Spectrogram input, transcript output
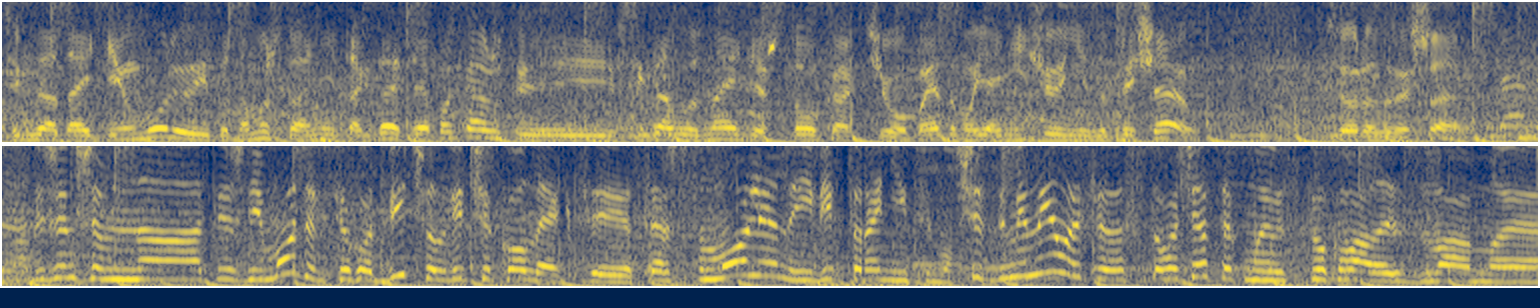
всегда дайте им волю, и потому что они тогда себя покажут, и всегда вы узнаете, что, как, чего. Поэтому я ничего и не запрещаю, все разрешаю. Між іншим, на тижні моди всього дві чоловічі колекції: Серж Смолін і Віктор Анісімов. Щось змінилося з того часу, як ми спілкувалися з вами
